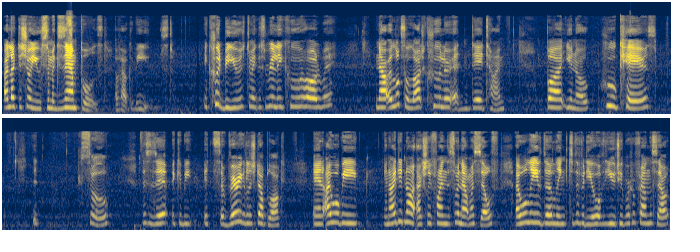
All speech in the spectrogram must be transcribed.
I'd like to show you some examples of how it could be used. It could be used to make this really cool hallway. Now, it looks a lot cooler at daytime, but, you know, who cares? It, so, this is it. It could be, it's a very glitched out block. And I will be, and I did not actually find this one out myself. I will leave the link to the video of the YouTuber who found this out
